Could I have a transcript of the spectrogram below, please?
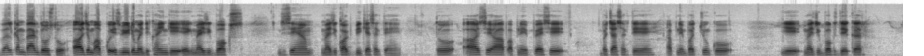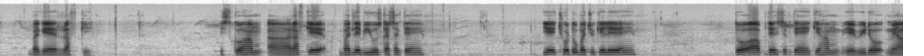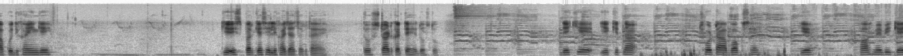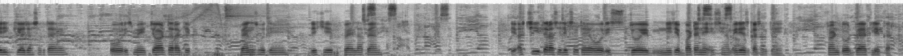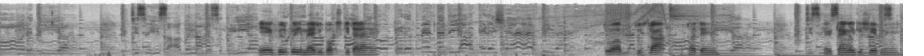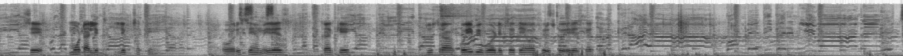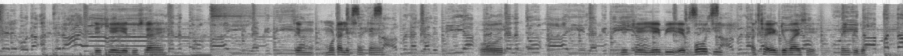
Welcome back दोस्तों। आज हम आपको इस वीडियो में दिखाएँगे एक मैजिक बॉक्स जिसे हम मैजिक कॉपी भी कह सकते हैं। तो आज से आप अपने पैसे बचा सकते हैं, अपने बच्चों को ये मैजिक बॉक्स देकर, बगैर रफ़ की। इसको हम रफ़ के बदले भी यूज़ कर सकते हैं। ये छोटू बच्चों के लिए हैं। तो आप देख सकते हैं कि हम ये वीडियो में आपको दिखाएँगे कि इस पर कैसे लिखा जा सकता है। तो स्टार्ट करते हैं दोस्तों। देखिए, ये कितना छोटा बॉक्स है। ये हाथ में भी कैरी किया जा सकता है और इसमें चार तरह के पेन्स होते हैं। देखिए, पहला पेन, ये अच्छी तरह से लिख सकता है और इस जो नीचे बटन है, इसे हम इरेज कर सकते हैं, फ्रंट और बैक लेकर। ये बिल्कुल ही मैजिक बॉक्स की तरह है। तो अब दूसरा उठाते हैं। एक ट्रायंगल की शेप में है से मोटा लिख लिख सकते हैं। और इससे हम इरेज करके दूसरा कोई भी वर्ड लिख सकते हैं और फिर उसको इरेज करते हैं। देखिए ये दूसरा है। से मोटा लिख सकते हैं। और देखिए, ये भी एक बहुत ही अच्छा एक डिवाइस है। थैंक यू दोस्तों।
